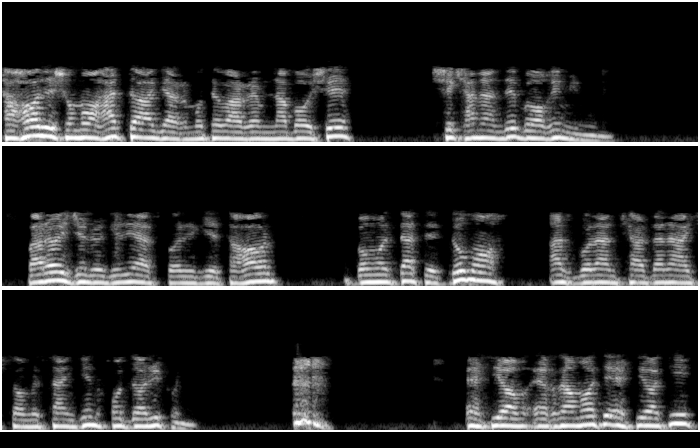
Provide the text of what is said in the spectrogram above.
تحال شما حتی اگر متورم نباشه شکننده باقی میمونه. برای جلوگیری از پارگی تحال به مدت دو ماه از بلند کردن اجسام سنگین خودداری کنید. اقدامات احتیاطی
